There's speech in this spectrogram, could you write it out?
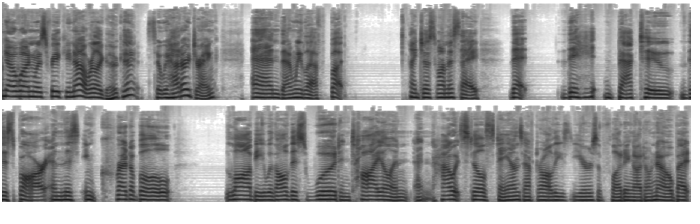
no one was freaking out. We're like, okay. So we had our drink and then we left. But I just want to say that the back to this bar and this incredible lobby with all this wood and tile and, and how it still stands after all these years of flooding, I don't know. But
